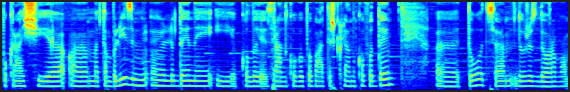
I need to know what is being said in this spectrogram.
покращує е, метаболізм е, людини. І коли зранку випивати шклянку води, то це дуже здорово.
